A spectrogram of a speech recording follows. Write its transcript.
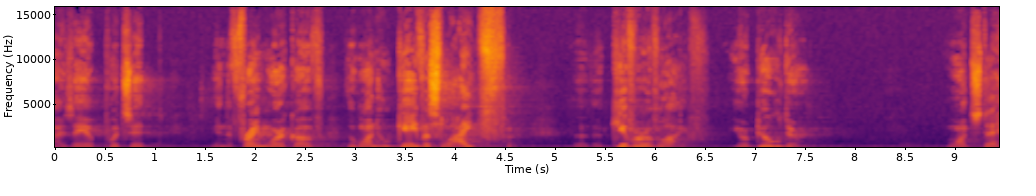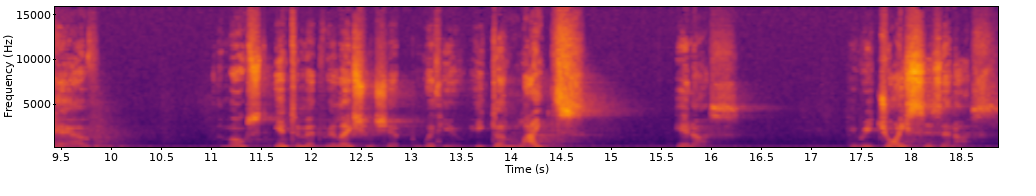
Isaiah puts it in the framework of the one who gave us life, the, the giver of life, your builder, wants to have the most intimate relationship with you. He delights in us, He rejoices in us.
